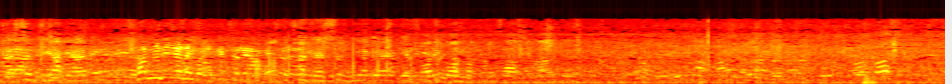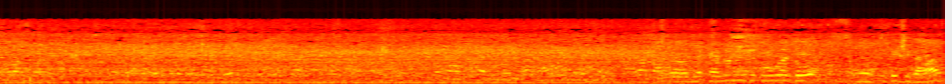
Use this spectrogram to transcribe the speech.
جیسے دیا گیا ہے بہت اچھا جیسے دیا گیا ہے کہ فوری طور پر صاحب میں کیمرہ مین سے کہوں گا کہ کسی شکایت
